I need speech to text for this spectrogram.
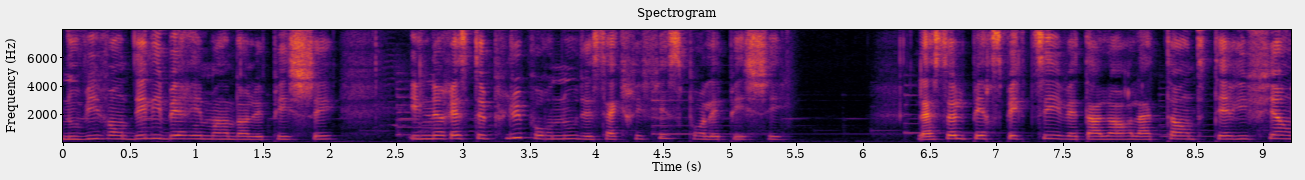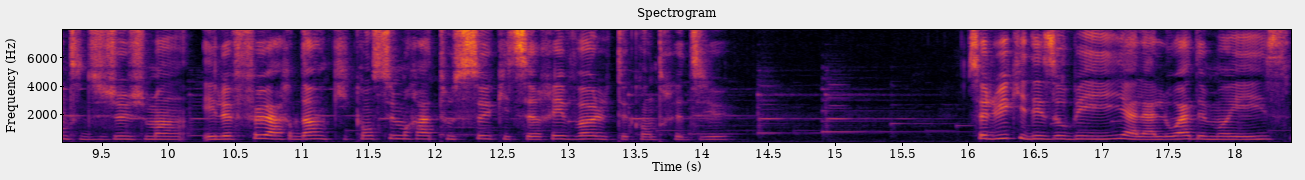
nous vivons délibérément dans le péché, il ne reste plus pour nous de sacrifice pour les péchés. La seule perspective est alors l'attente terrifiante du jugement et le feu ardent qui consumera tous ceux qui se révoltent contre Dieu. Celui qui désobéit à la loi de Moïse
